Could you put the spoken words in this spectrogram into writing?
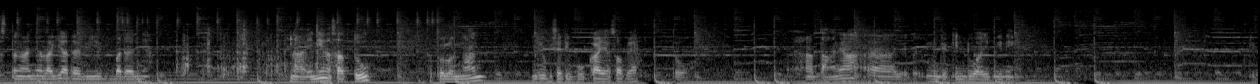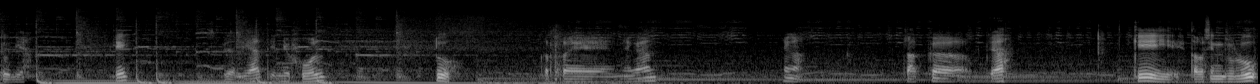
Setengahnya lagi ada di badannya. Nah ini yang satu satu lengan. Ini bisa dibuka ya sob ya. Tuh. Nah, tangannya uh, nunjukin dua begini gitu dia. Oke. Bisa lihat ini full. Tuh. Keren ya kan? Ya nggak? Cakep ya. Oke, taruh sini dulu.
